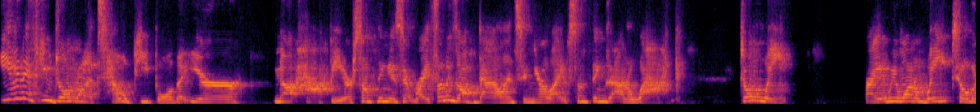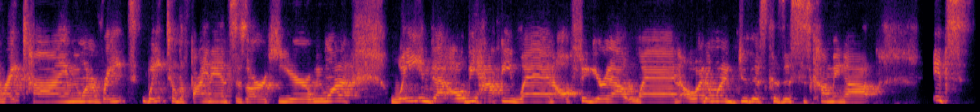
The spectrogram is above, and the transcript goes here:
even if you don't want to tell people that you're not happy or something isn't right, something's off balance in your life, something's out of whack, don't wait. Right? We want to wait till the right time. We want to wait wait till the finances are here. We want to wait and that I'll be happy when, I'll figure it out when. Oh, I don't want to do this because this is coming up. It's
